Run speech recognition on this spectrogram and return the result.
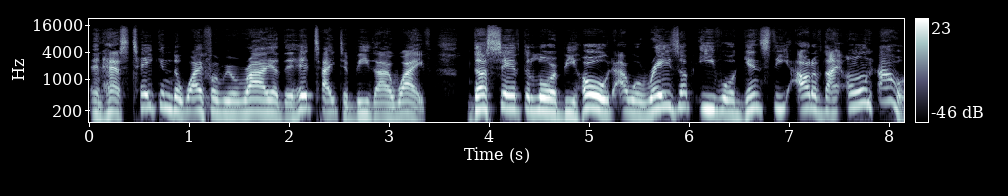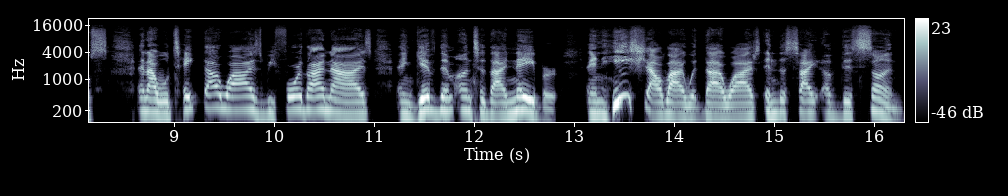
and hast taken the wife of Uriah the Hittite to be thy wife. Thus saith the Lord, Behold, I will raise up evil against thee out of thy own house, and I will take thy wives before thine eyes and give them unto thy neighbor, and he shall lie with thy wives in the sight of this sun.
